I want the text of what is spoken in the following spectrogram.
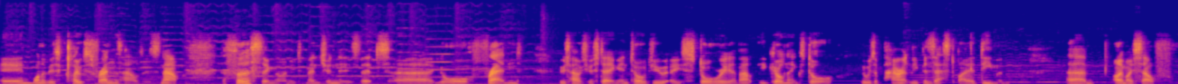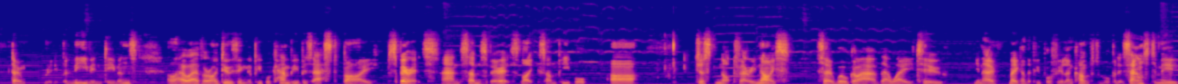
in one of his close friends' houses. Now, the first thing that I need to mention is that uh, your friend, whose house you're staying in, told you a story about the girl next door who was apparently possessed by a demon. Um, I myself don't really believe in demons, however, I do think that people can be possessed by spirits, and some spirits, like some people, are just not very nice so will go out of their way to you know, make other people feel uncomfortable. But it sounds to me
